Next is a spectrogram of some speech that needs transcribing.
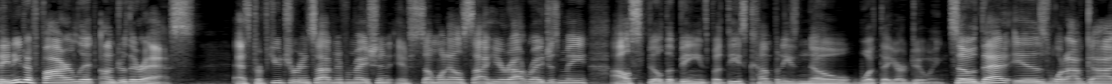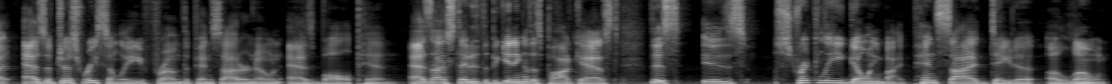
They need a fire lit under their ass. As for future inside information, if someone else I hear outrages me, I'll spill the beans, but these companies know what they are doing. So that is what I've got as of just recently from the Pinsider known as BallPin. As I stated at the beginning of this podcast, this is strictly going by Pinside data alone.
